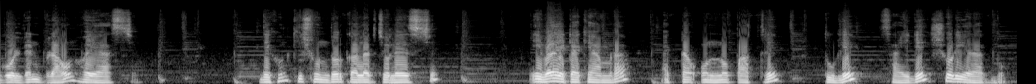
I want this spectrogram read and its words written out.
গোল্ডেন ব্রাউন হয়ে আসছে। দেখুন কি সুন্দর কালার চলে এসছে। এবার এটাকে আমরা একটা অন্য পাত্রে তুলে সাইডে সরিয়ে রাখব।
